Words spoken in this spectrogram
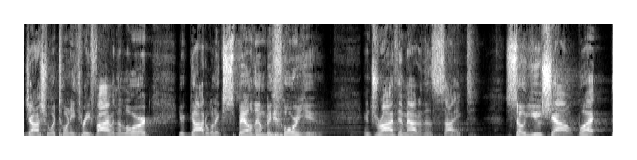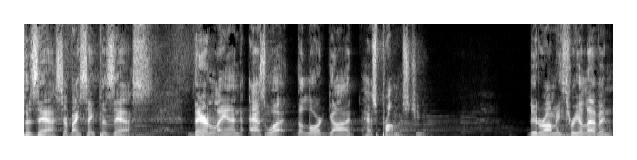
Joshua 23 5, and the Lord your God will expel them before you and drive them out of the sight. So you shall what? Possess. Everybody say possess. Their land as what? The Lord God has promised you. Deuteronomy 3:11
